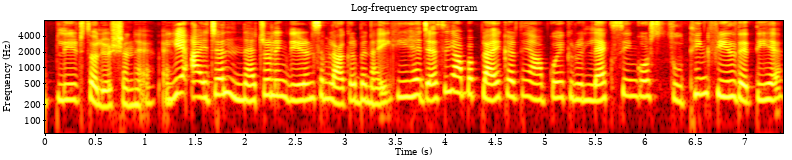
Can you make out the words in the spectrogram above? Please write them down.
कंप्लीट सोल्यूशन है। ये आई जेल नेचुरल इंग्रेडिएंट से मिलाकर बनाई गई है। जैसे ही आप अप्लाई करते हैं, आपको एक रिलैक्सिंग और सूथिंग फील देती है।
